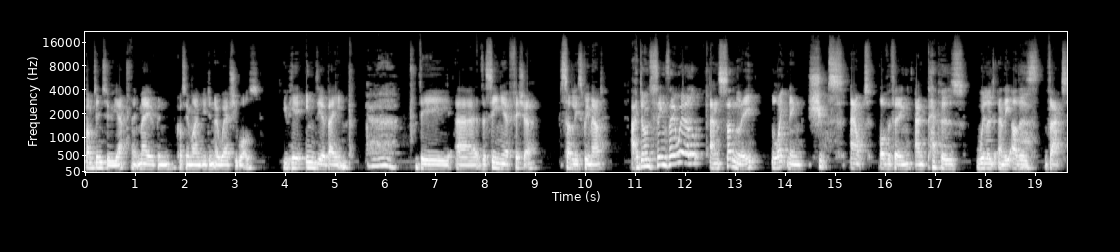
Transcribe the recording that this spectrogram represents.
bumped into yet. And it may have been crossing your mind, you didn't know where she was. You hear India Bain, the, uh, the senior fisher, suddenly scream out, I don't think they will! And suddenly, lightning shoots out of the thing and peppers Willard and the others that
